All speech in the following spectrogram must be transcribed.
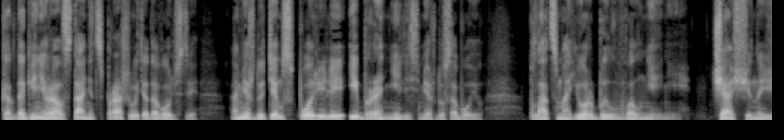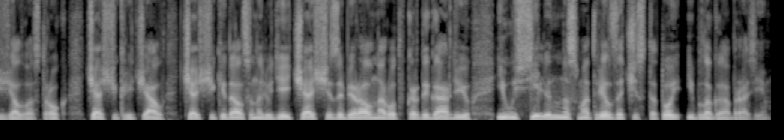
когда генерал станет спрашивать о довольстве. А между тем спорили и бронились между собою. Плацмайор был в волнении чаще наезжал во строк, чаще кричал, чаще кидался на людей, чаще забирал народ в Кардегардию и усиленно смотрел за чистотой и благообразием.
